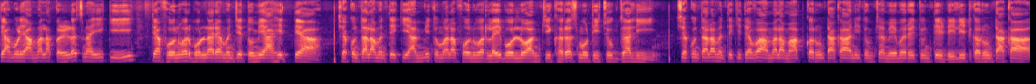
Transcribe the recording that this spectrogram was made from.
त्यामुळे आम्हाला कळलंच नाही की त्या फोनवर बोलणाऱ्या म्हणजे तुम्ही आहेत त्या. शकुंतला म्हणते की आम्ही तुम्हाला फोनवर लई बोललो आमची खरंच मोठी चूक झाली. शकुंतला म्हणते की तेव्हा आम्हाला माफ करून टाका आणि तुमच्या मेमरीतून ते डिलीट करून टाका.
